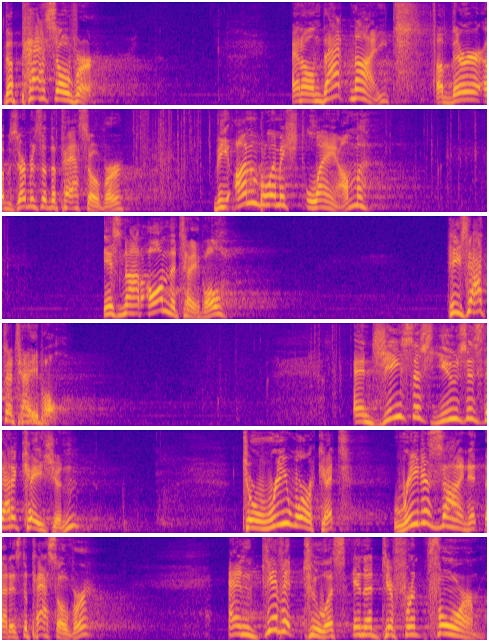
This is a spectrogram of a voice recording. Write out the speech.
the Passover. And on that night of their observance of the Passover, the unblemished lamb is not on the table, he's at the table. And Jesus uses that occasion to rework it redesign it, that is the Passover, and give it to us in a different form.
